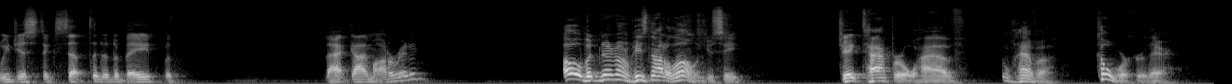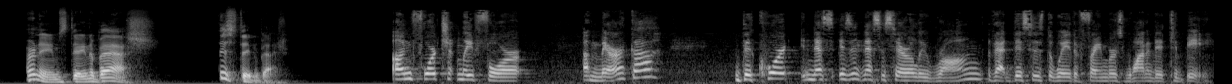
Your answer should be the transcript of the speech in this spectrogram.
we just accepted a debate with that guy moderating? Oh, but no, no, he's not alone, you see. Jake Tapper will have, will have a co-worker there. Her name's Dana Bash. This Dana Bash. Unfortunately for America, the court isn't necessarily wrong that this is the way the framers wanted it to be.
